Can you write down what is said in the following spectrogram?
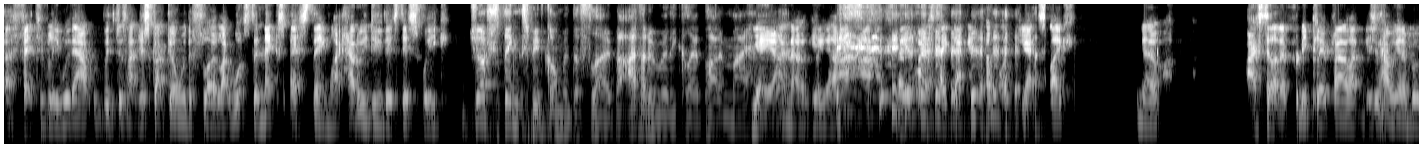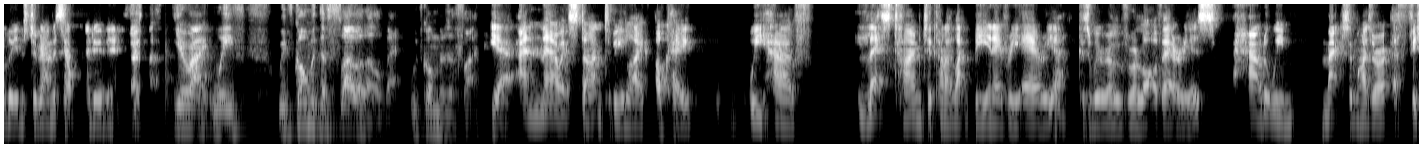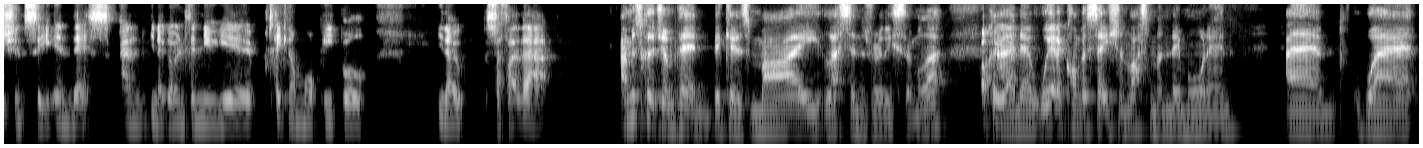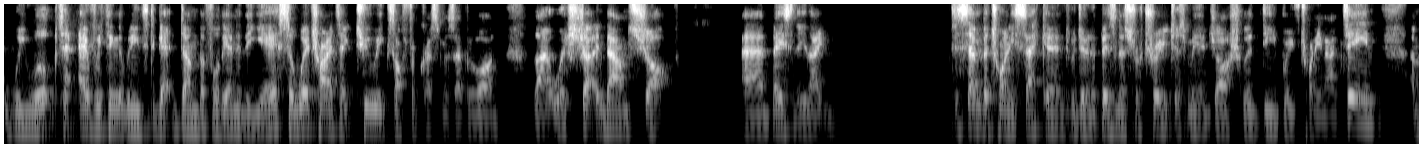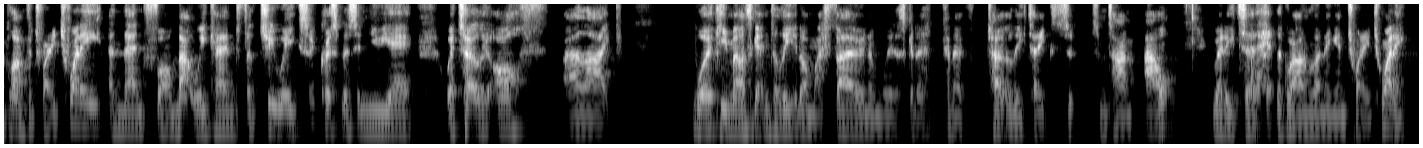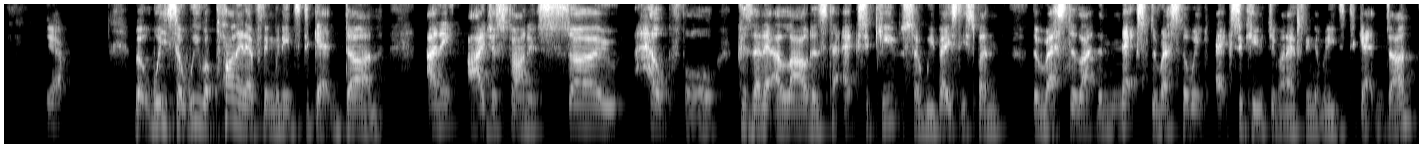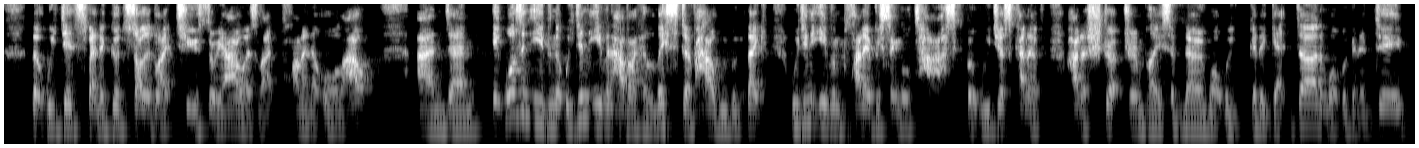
effectively without with just like just like going with the flow. Like what's the next best thing? Like how do we do this this week? Josh thinks we've gone with the flow, but I've had a really clear plan in my head. Yeah, yeah, I know. Yeah, yeah. I, I, I take that yes. Like you know. I still had a pretty clear plan. Like, this is how we're going to build the Instagram. This is how we're going to do this. You're right. We've we've gone with the flow a little bit. We've gone with the flow. Yeah, and now it's starting to be like, okay, we have less time to kind of like be in every area because we're over a lot of areas. How do we maximize our efficiency in this and you know go into the new year taking on more people you know stuff like that i'm just going to jump in because my lesson is really similar okay and yeah. uh, we had a conversation last monday morning um, where we looked at everything that we needed to get done before the end of the year so we're trying to take two weeks off for christmas everyone like we're shutting down shop and uh, basically like December 22nd, we're doing a business retreat, just me and Josh, going to debrief 2019 and plan for 2020. And then from that weekend for two weeks, so Christmas and New Year, we're totally off. I like work emails getting deleted on my phone, and we're just going to kind of totally take some time out, ready to hit the ground running in 2020. Yeah. But we, so we were planning everything we needed to get done and it, I just found it so helpful because then it allowed us to execute. So we basically spent the rest of like the next the rest of the week executing on everything that we needed to get done. That we did spend a good solid like two three hours like planning it all out. And um, it wasn't even that we didn't even have like a list of how we would like we didn't even plan every single task, but we just kind of had a structure in place of knowing what we're going to get done and what we're going to do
